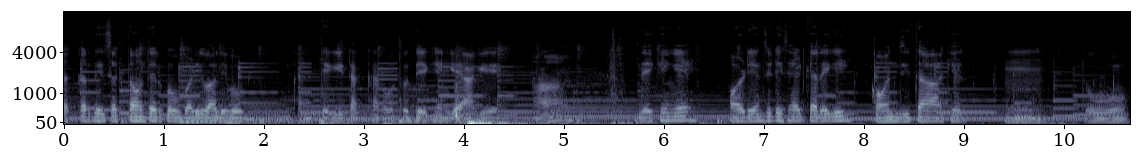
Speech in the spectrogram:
टक्कर दे सकता हूँ तेरे को बड़ी वाली वो घंटे की टक्कर वो तो देखेंगे आगे। हाँ। देखेंगे ऑडियंस ही डिसाइड करेगी कौन जीता आखिर। हम्म तो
